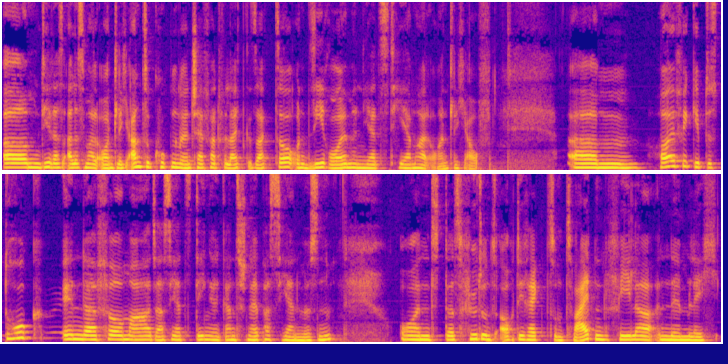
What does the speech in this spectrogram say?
ähm, dir das alles mal ordentlich anzugucken. Dein Chef hat vielleicht gesagt, so, und Sie räumen jetzt hier mal ordentlich auf. Ähm, häufig gibt es Druck in der Firma, dass jetzt Dinge ganz schnell passieren müssen. Und das führt uns auch direkt zum zweiten Fehler, nämlich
